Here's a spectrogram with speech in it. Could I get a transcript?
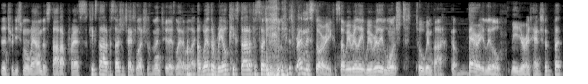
the traditional round of startup press, Kickstarter for social change launches, and then two days later we're like, we're the real Kickstarter for social. Change. we just ran this story, so we really we really launched to a whimper, got very little media attention, but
